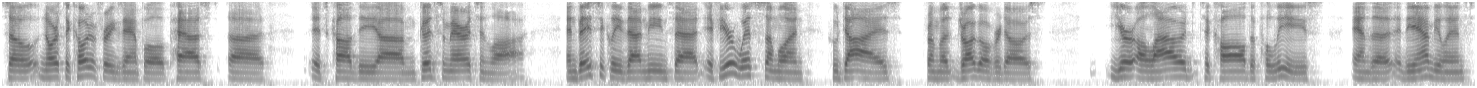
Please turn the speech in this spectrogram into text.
So, North Dakota, for example, passed, uh, it's called the um, Good Samaritan Law. And basically, that means that if you're with someone who dies from a drug overdose, you're allowed to call the police and the, the ambulance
